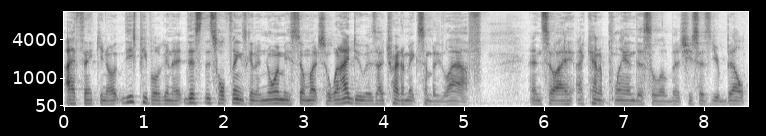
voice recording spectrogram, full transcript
I think, you know, these people are going to, this, this whole thing is going to annoy me so much. So what I do is I try to make somebody laugh. And so I, I kind of planned this a little bit. She says, Your belt.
